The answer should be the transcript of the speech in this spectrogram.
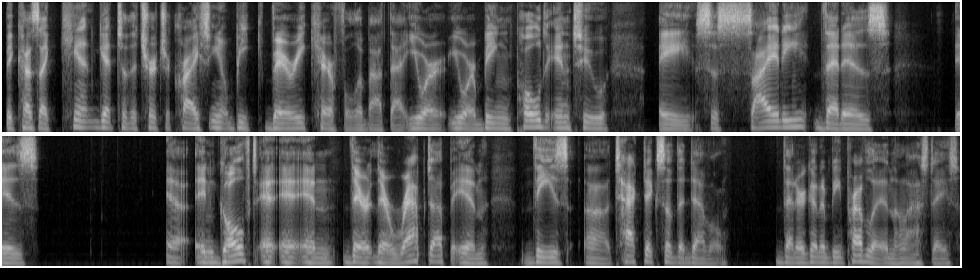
because i can't get to the church of christ you know be very careful about that. You are you are being pulled into a society that is is uh, engulfed and, and, they're they're wrapped up in these uh, tactics of the devil that are going to be prevalent in the last days.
